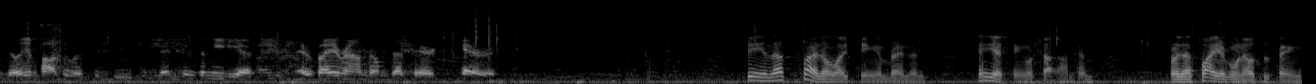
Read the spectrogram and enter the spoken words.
civilian populace would be convincing the media and everybody around them that they're terrorists. See, and that's why I don't like Ping pinging Brandon. I think a single shot on him. Or that's why everyone else is saying.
